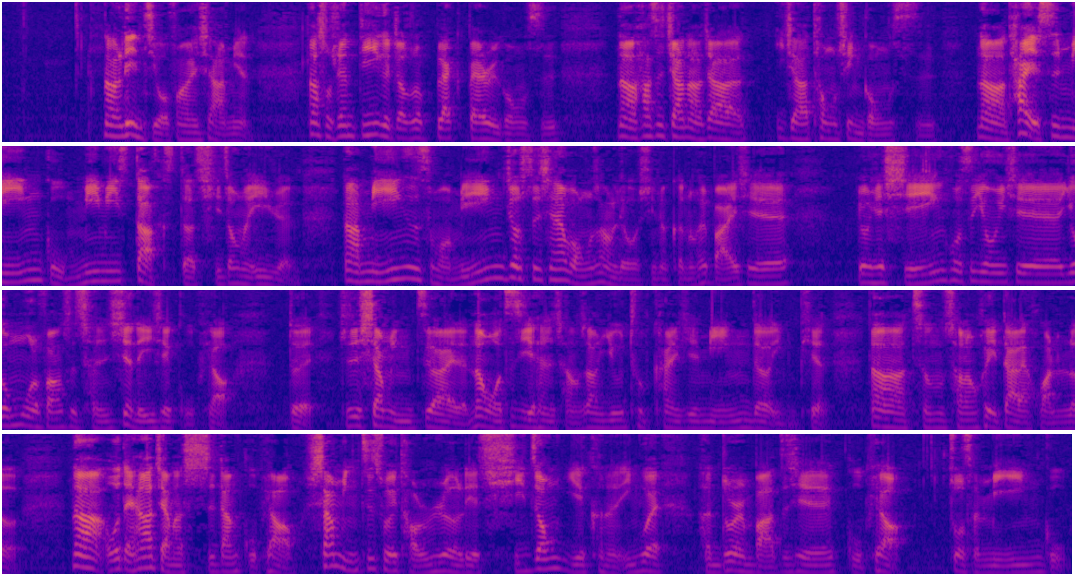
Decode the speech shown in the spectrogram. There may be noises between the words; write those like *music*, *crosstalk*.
那链接我放在下面。那首先第一个叫做 BlackBerry 公司，那它是加拿大一家通信公司，那它也是民营股 Mimi Stocks 的其中的一员。那民营是什么？民营就是现在网络上流行的，可能会把一些用一些谐音，或是用一些幽默的方式呈现的一些股票，对，就是乡民最爱的。那我自己也很常上 YouTube 看一些民音的影片，那常常常会带来欢乐。那我等一下要讲的十档股票，乡民之所以讨论热烈，其中也可能因为很多人把这些股票做成民音股，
